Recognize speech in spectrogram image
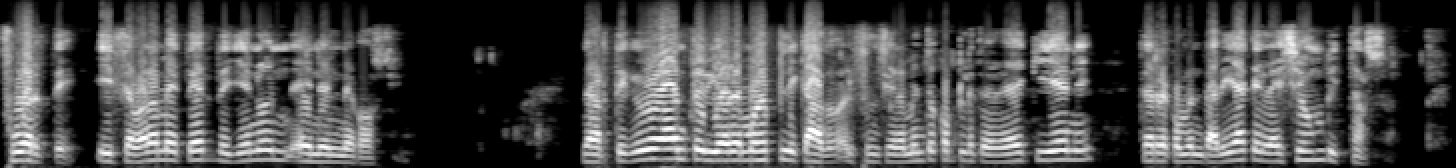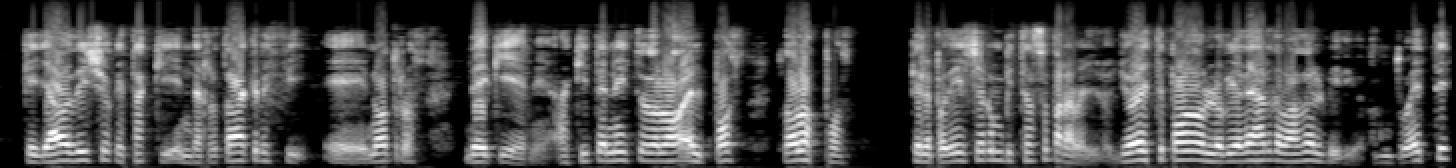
fuerte y se van a meter de lleno en, el negocio. En el artículo anterior hemos explicado el funcionamiento completo de XN, te recomendaría que le eches un vistazo, que ya os he dicho que está aquí en Derrotada Crecí, en otros de XN. Aquí tenéis todo el post, todos los posts, que le podéis echar un vistazo para verlo. Yo este post lo voy a dejar debajo del vídeo, tanto este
